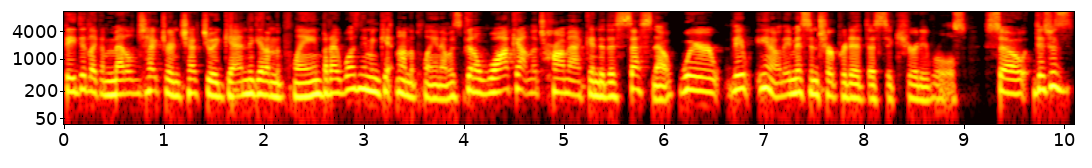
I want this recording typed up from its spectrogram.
they did like a metal detector and checked you again to get on the plane, but I wasn't even getting on the plane. I was going to walk out in the tarmac into the Cessna where they, you know, they misinterpreted the security rules. So this was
